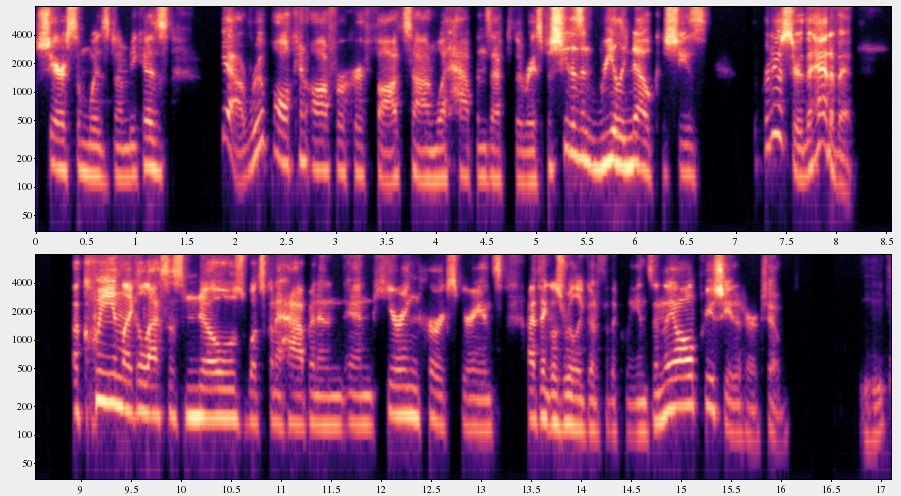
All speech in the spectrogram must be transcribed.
share some wisdom because, yeah, RuPaul can offer her thoughts on what happens after the race, but she doesn't really know because she's the producer, the head of it. A queen like Alexis knows what's going to happen, and and hearing her experience, I think was really good for the queens, and they all appreciated her too. Mm-hmm.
